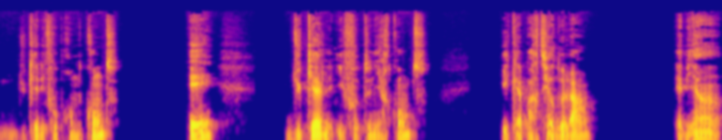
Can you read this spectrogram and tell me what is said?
duquel il faut prendre compte et duquel il faut tenir compte et qu'à partir de là, eh bien,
